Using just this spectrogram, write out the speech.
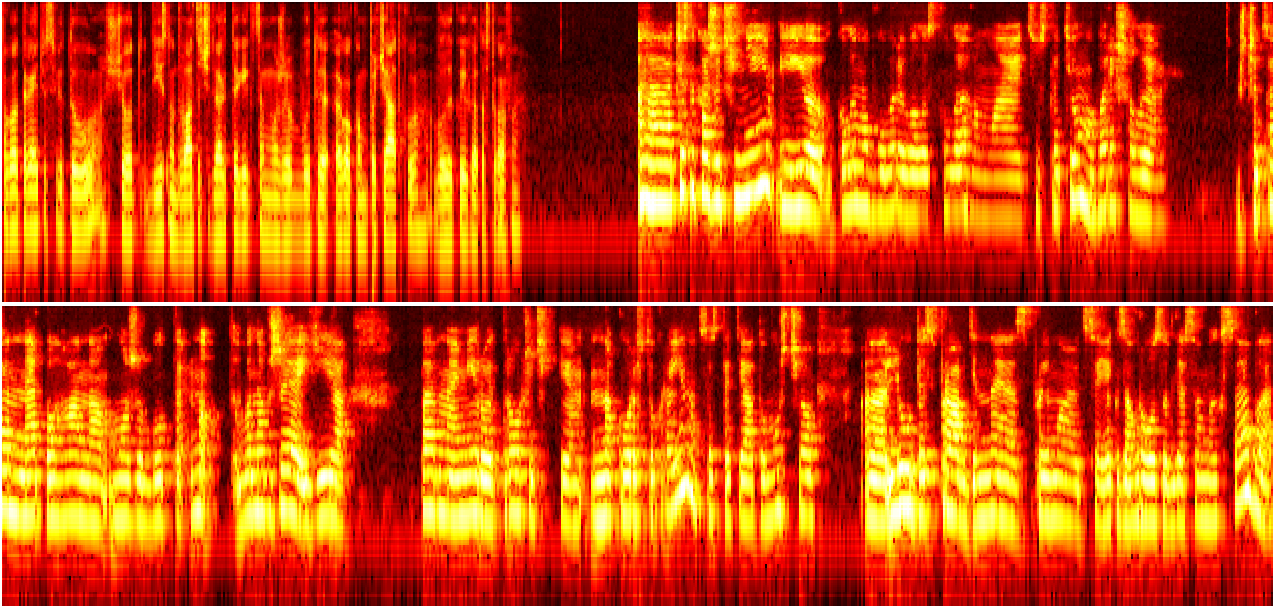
про третю світову? Що дійсно 24-й рік це може бути роком початку великої катастрофи? Е, Чесно кажучи, ні. І коли ми обговорювали з колегами цю статтю, ми вирішили, що це непогано може бути. Ну, вона вже є певною мірою трошечки на користь України, ця стаття, тому що е, люди справді не сприймають це як загрозу для самих себе,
